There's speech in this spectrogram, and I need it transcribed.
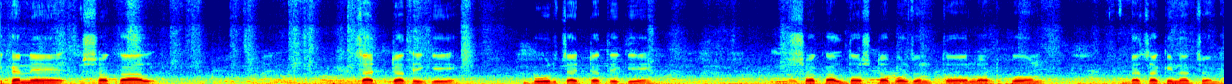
এখানে সকাল চারটা থেকে, ভোর চারটা থেকে সকাল দশটা পর্যন্ত লটকন বেচা কিনা চলে।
